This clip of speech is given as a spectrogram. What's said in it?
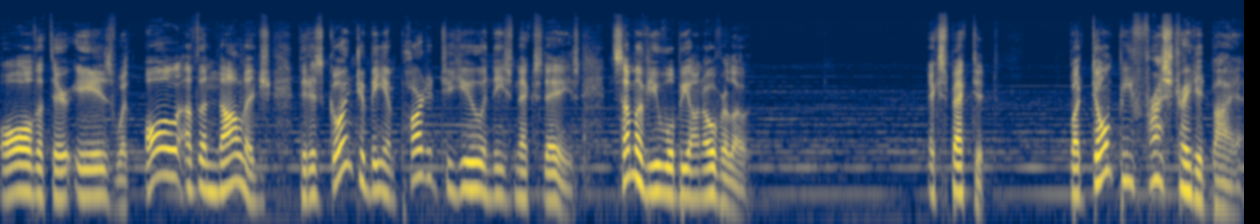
all that there is, with all of the knowledge that is going to be imparted to you in these next days. Some of you will be on overload. Expect it. But don't be frustrated by it.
